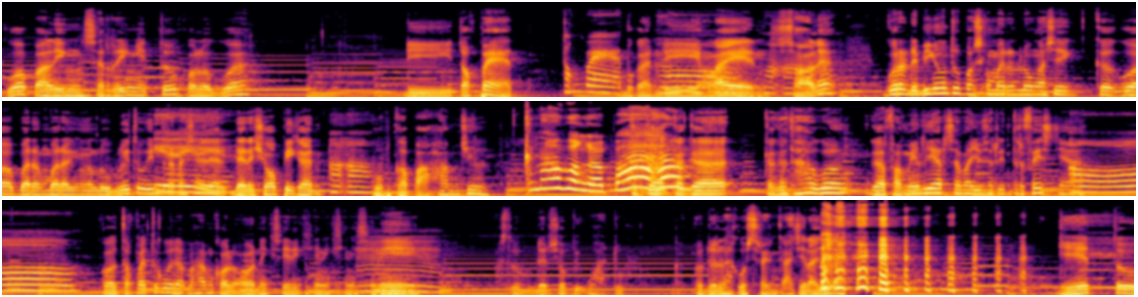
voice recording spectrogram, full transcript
gue paling sering itu kalau gue di Tokped Tokped. bukan di yang lain soalnya gue rada bingung tuh pas kemarin lu ngasih ke gue barang-barang yang lu beli tuh Iya, interface-nya iya, dari, dari Shopee kan Heeh. gue gak paham cil Kenapa kagak paham? kagak kagak tahu gue gak familiar sama user interface-nya Oh. kalau Tokped tuh gue udah paham kalau Onyx sini sini sini sini Hmm. pas lu dari Shopee waduh udahlah gue serahin ke Acil aja lah gitu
